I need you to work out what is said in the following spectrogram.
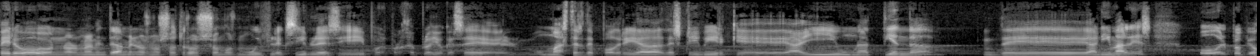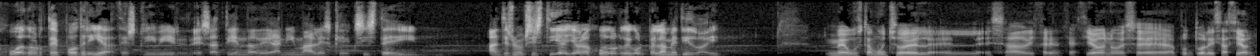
Pero normalmente al menos nosotros somos muy flexibles y, pues, por ejemplo, yo que sé, un máster te podría describir que hay una tienda de animales o el propio jugador te podría describir esa tienda de animales que existe y antes no existía y ahora el jugador de golpe la ha metido ahí me gusta mucho esa diferenciación o esa puntualización,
